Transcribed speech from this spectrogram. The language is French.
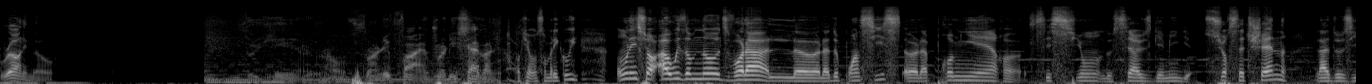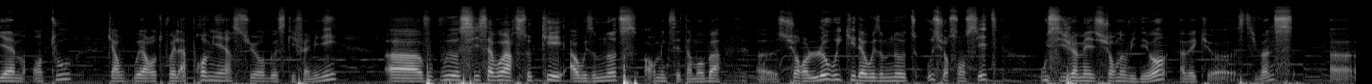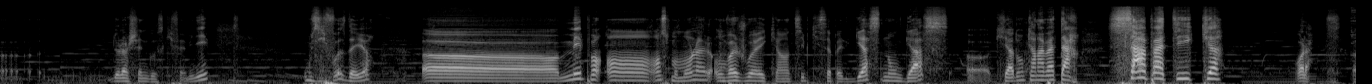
Ronimo. 35, 37. Ok, on s'en bat les couilles. On est sur A Wisdom Notes, voilà la 2.6, euh, la première session de Serious Gaming sur cette chaîne, la deuxième en tout, car vous pouvez retrouver la première sur Ghoski Family. Euh, vous pouvez aussi savoir ce qu'est A Wisdom Notes, hormis que c'est un MOBA, euh, sur le wiki d'A Wisdom Notes ou sur son site, ou si jamais sur nos vidéos avec euh, Stevens de la chaîne Ghoski Family, ou Zifos d'ailleurs. Mais en, ce moment là on va jouer avec un type qui s'appelle Gas non Gas qui a donc un avatar sympathique. Voilà.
